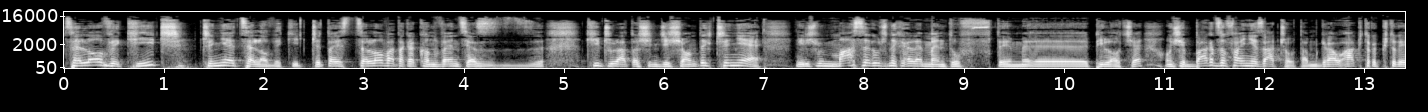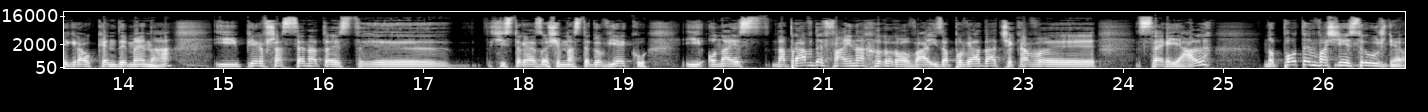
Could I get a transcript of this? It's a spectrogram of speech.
celowy kicz, czy nie celowy kicz? Czy to jest celowa taka konwencja z, z kiczu lat 80., czy nie? Mieliśmy masę różnych elementów w tym y, pilocie. On się bardzo fajnie zaczął. Tam grał aktor, który grał Candymana i pierwsza scena to jest y, historia z XVIII wieku i ona jest naprawdę fajna, horrorowa i zapowiada ciekawy serial. No potem właśnie jest różnie.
